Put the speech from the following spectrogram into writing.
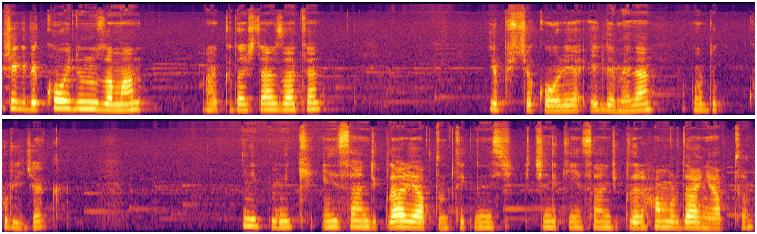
Bu şekilde koyduğunuz zaman arkadaşlar zaten yapışacak oraya ellemeden orada kuruyacak. Minik minik insancıklar yaptım. Teknenin içindeki insancıkları hamurdan yaptım.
